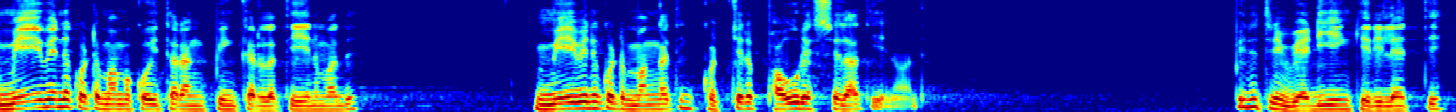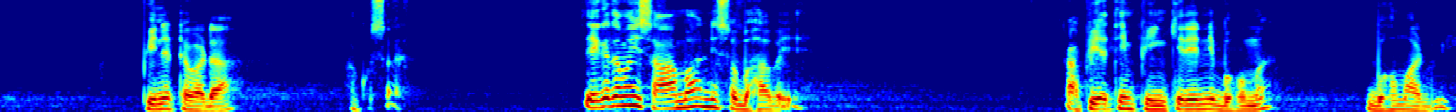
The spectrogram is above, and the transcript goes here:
මේ වෙනකොට මම කොයි තරං පින් කරලා තියෙනවද මේ වෙනකොට මං අතින් කොච්චර පවුරැස් වෙලා තියෙනවාද. පිනතින වැඩියෙන් කෙරිල ඇත්තේ පිනට වඩා අකුසල්. ඒක තමයි සාමාන්‍ය ස්වභාවය. අපි ඇතින් පින් කෙරෙන්නේ බොහොම බොහොම අඩුවී.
